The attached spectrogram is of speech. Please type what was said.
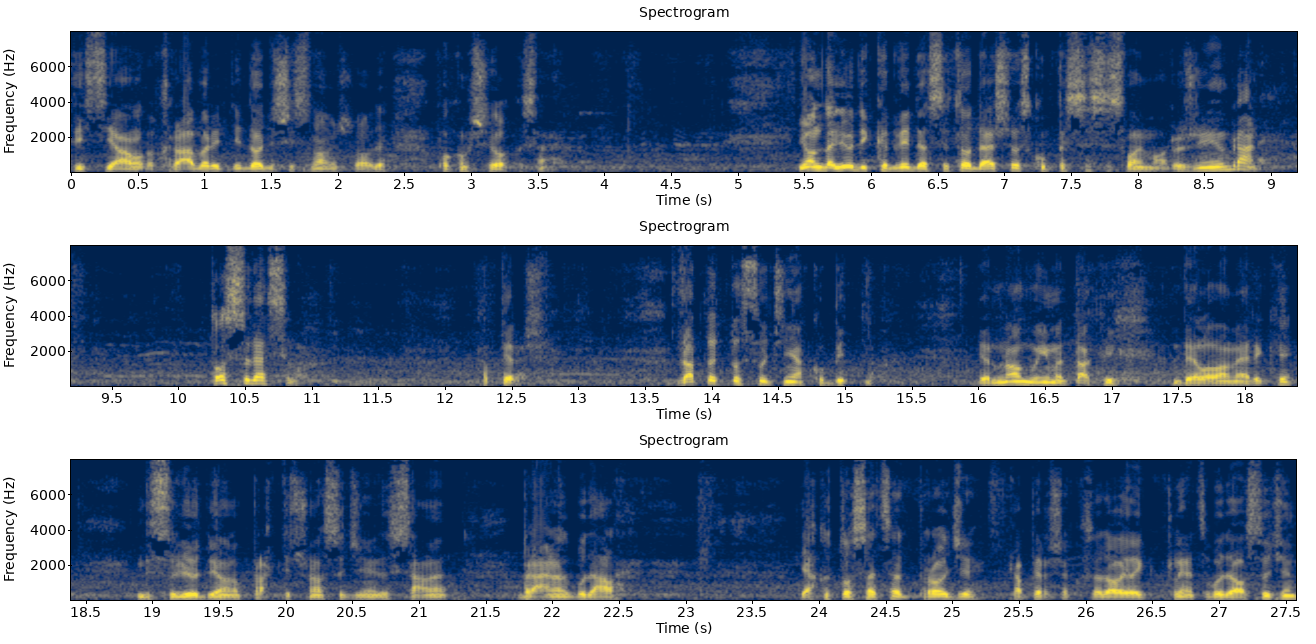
ti si ja hrabar i ti dođeš i slomiš ovde po komšiloku sve. I onda ljudi kad vide da se to dešava, skupe se sa svojim oružjem i brane. To se desilo. Kapiraš? Zato je to suđenje jako bitno. Jer mnogo ima takvih delova Amerike gde su ljudi ono praktično osuđeni da se same brane od budala. I ako to sad sad prođe, kapiraš, ako sad ovaj lik klinac bude osuđen,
